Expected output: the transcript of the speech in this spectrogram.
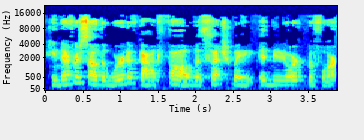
He never saw the word of God fall with such weight in New York before.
